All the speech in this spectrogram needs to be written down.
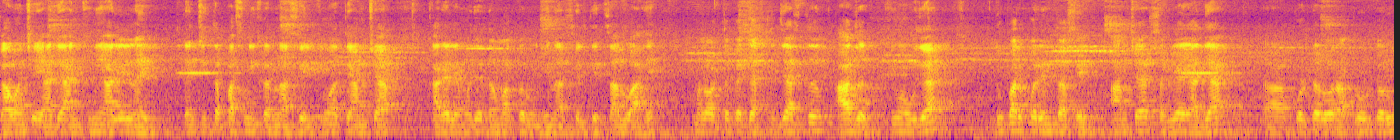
गावांच्या याद्या आणखीनही आलेल्या नाहीत त्यांची तपासणी करणं असेल किंवा ते आमच्या कार्यालयामध्ये जमा करून घेणं असेल ते चालू आहे. मला वाटतं का जास्तीत जास्त आजच किंवा उद्या दुपारपर्यंत असेल. आमच्या सगळ्या याद्या पोर्टलवर अपलोड करू.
